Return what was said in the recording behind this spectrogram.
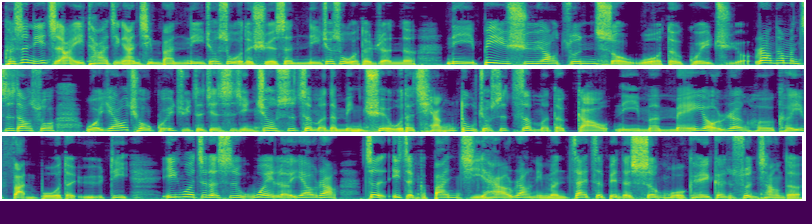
可是你只要一踏进安亲班，你就是我的学生，你就是我的人了，你必须。要遵守我的规矩哦，让他们知道说我要求规矩这件事情就是这么明确，我的强度就是这么的高，你们没有任何可以反驳的余地，因为这个是为了要让这一整个班级，还有让你们在这边的生活可以更顺畅的，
